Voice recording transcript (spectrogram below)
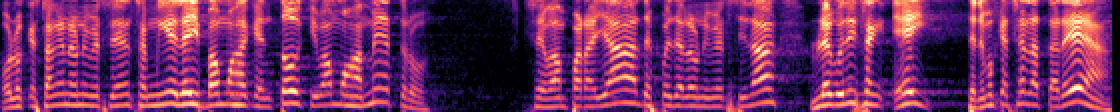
o los que están en la Universidad de San Miguel, hey, vamos a Kentucky, vamos a Metro. Se van para allá después de la universidad, luego dicen, hey, tenemos que hacer la tarea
